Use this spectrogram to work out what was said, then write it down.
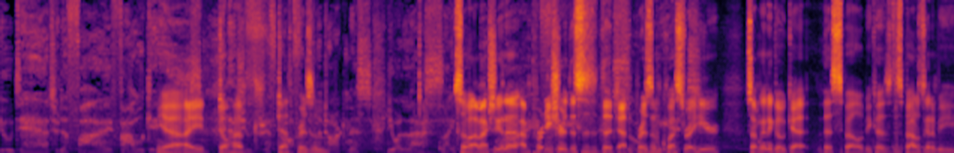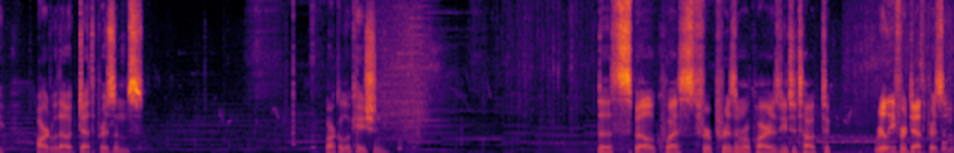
You dare to defy Foulgaze? Yeah, I don't have Death Prism. Darkness, your last sight So I'm actually gonna, I'm pretty sure this is the Death Prism quest right here. So I'm gonna go get this spell because this battle's gonna be hard without Death Prisms. Mark a location. The spell quest for Prism requires you to talk to... Really? For Death Prism?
